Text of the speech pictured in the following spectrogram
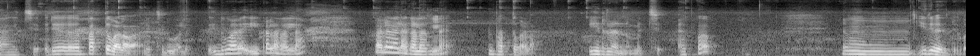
വാങ്ങിച്ച്. ഒരു പത്ത് വള വാങ്ങിച്ചതുപോലെ ഇതുപോലെ. ഈ കളറല്ല. പല പല കളറിലെ പത്ത് വള. ഇരുണ്ടെണ്ണം വെച്ച്. അപ്പോൾ ഇരുപത് രൂപ.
